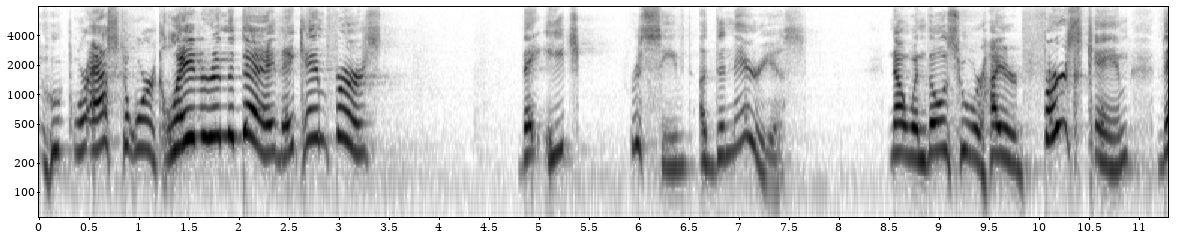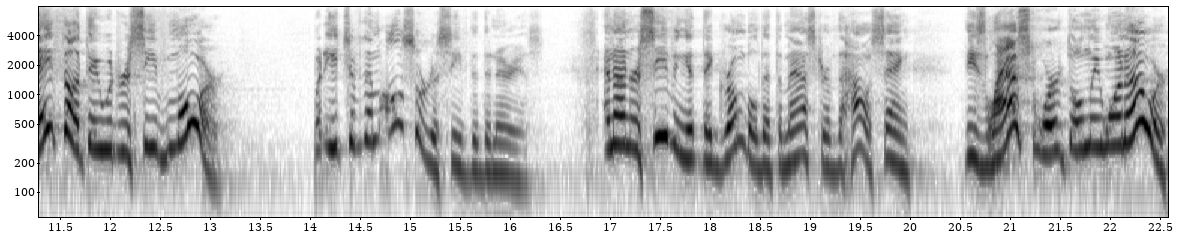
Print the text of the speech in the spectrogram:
who were asked to work later in the day. They came first. They each received a denarius. Now, when those who were hired first came, they thought they would receive more. But each of them also received a denarius. And on receiving it, they grumbled at the master of the house, saying, these last worked only one hour.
